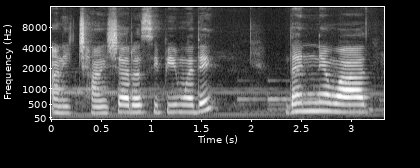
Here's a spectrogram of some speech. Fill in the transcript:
आणि छानशा रेसिपीमध्ये धन्यवाद.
